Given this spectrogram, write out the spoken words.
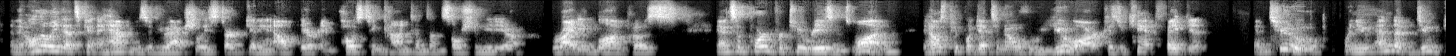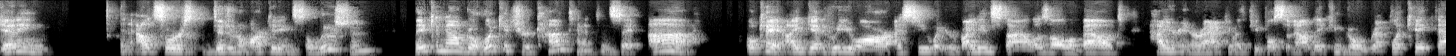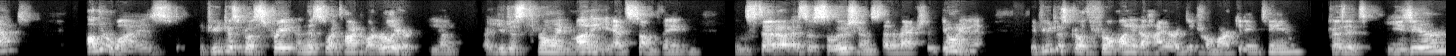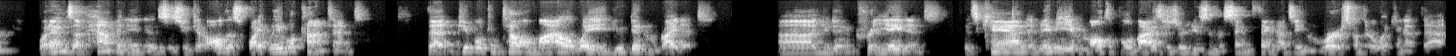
And the only way that's going to happen is if you actually start getting out there and posting content on social media, writing blog posts. And it's important for two reasons. One, it helps people get to know who you are because you can't fake it. And two, when you end up do getting an outsourced digital marketing solution, they can now go look at your content and say, ah, okay, I get who you are. I see what your writing style is all about, how you're interacting with people. So now they can go replicate that. Otherwise, if you just go straight, and this is what I talked about earlier, you know, are you just throwing money at something instead of as a solution instead of actually doing it? If you just go throw money to hire a digital marketing team because it's easier, what ends up happening is, is you get all this white label content that people can tell a mile away you didn't write it, uh, you didn't create it, it's canned, and maybe even multiple advisors are using the same thing. That's even worse when they're looking at that.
